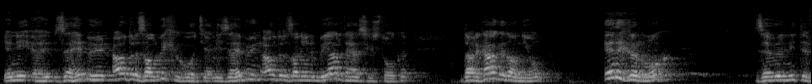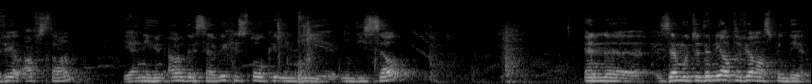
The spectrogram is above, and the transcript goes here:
Yani, eh, zij hebben hun ouders al weggegooid. Yani, zij hebben hun ouders al in een bejaardenhuis gestoken. Daar gaat het dan niet om. Erger nog, zij willen niet te veel afstaan. Yani, hun ouders zijn weggestoken in die, in die cel. En uh, zij moeten er niet al te veel aan spenderen.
